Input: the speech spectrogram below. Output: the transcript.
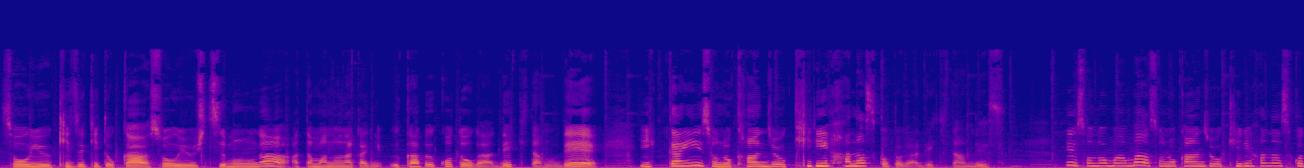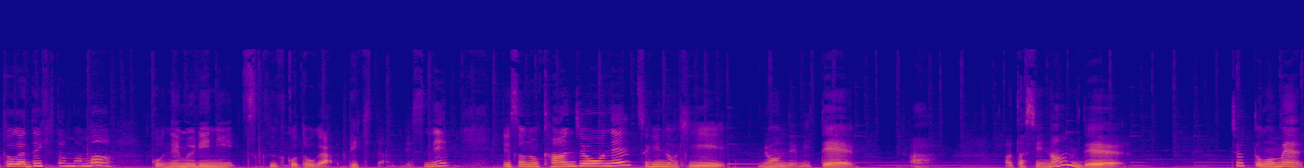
そういう気づきとかそういう質問が頭の中に浮かぶことができたので一回その感情を切り離すことができたんです。でそのままその感情を切り離すことができたままこう眠りにつくことができたんですね。でその感情をね次の日読んでみてあ私なんでちょっとごめん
